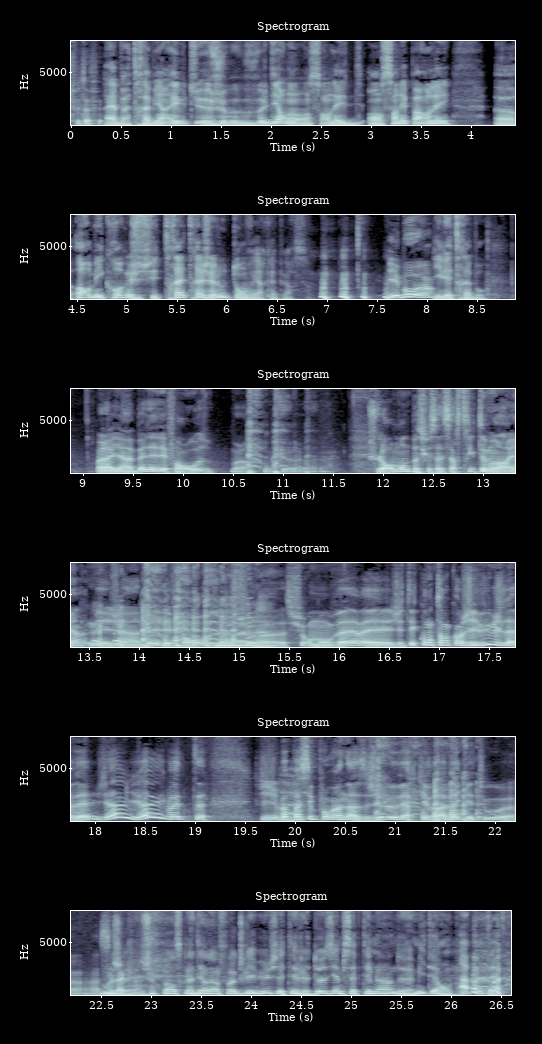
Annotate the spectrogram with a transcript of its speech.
Tout à fait. Eh ben très bien. Et tu- je veux le dire, on, on s'en est, on s'en est parlé euh, hors micro, mais je suis très très jaloux de ton verre, Crepers. Il est beau, hein? Il est très beau. Voilà, il y a un bel éléphant rose. Voilà. Donc, euh, je le remonte parce que ça sert strictement à rien, mais j'ai un bel éléphant rose euh, sur, euh, sur mon verre et j'étais content quand j'ai vu que je l'avais. J'ai dit, ah, il va être. J'ai pas Ouais. passé pour un naze. J'ai le verre qui va avec et tout. euh, Moi, je, pense que la dernière fois que je l'ai bu, c'était le deuxième septembre de Mitterrand. Ah peut-être.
